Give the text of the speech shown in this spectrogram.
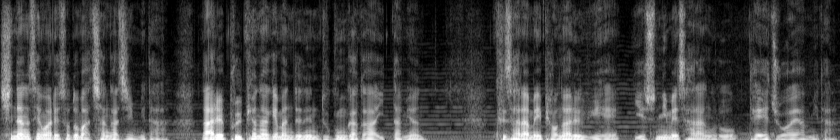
신앙생활에서도 마찬가지입니다. 나를 불편하게 만드는 누군가가 있다면 그 사람의 변화를 위해 예수님의 사랑으로 대해주어야 합니다.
